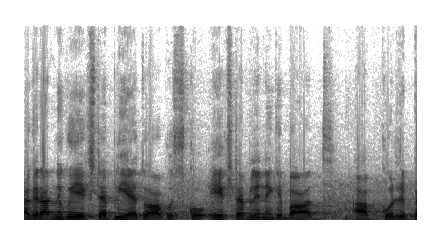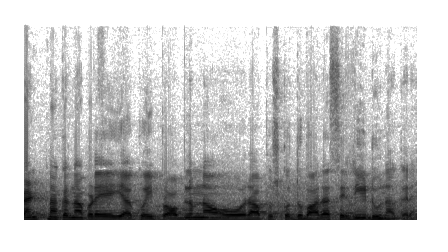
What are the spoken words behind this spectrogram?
अगर आपने कोई एक स्टेप लिया है तो आप उसको एक स्टेप लेने के बाद आपको रिपेंट ना करना पड़े या कोई प्रॉब्लम ना हो और आप उसको दोबारा से रीडू ना करें।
